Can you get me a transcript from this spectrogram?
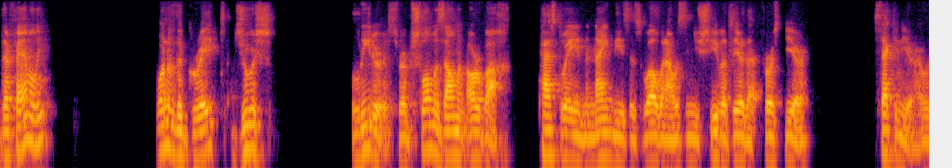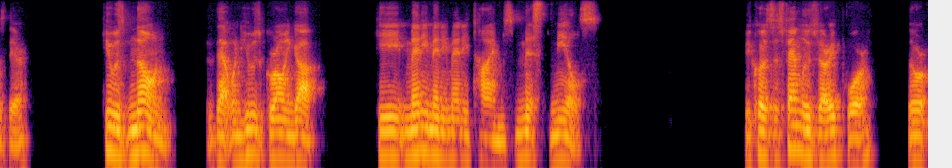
their family. One of the great Jewish leaders, Reb Shlomo Zalman Auerbach, passed away in the 90s as well when I was in yeshiva there that first year. Second year I was there. He was known that when he was growing up, he many, many, many times missed meals because his family was very poor. They were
